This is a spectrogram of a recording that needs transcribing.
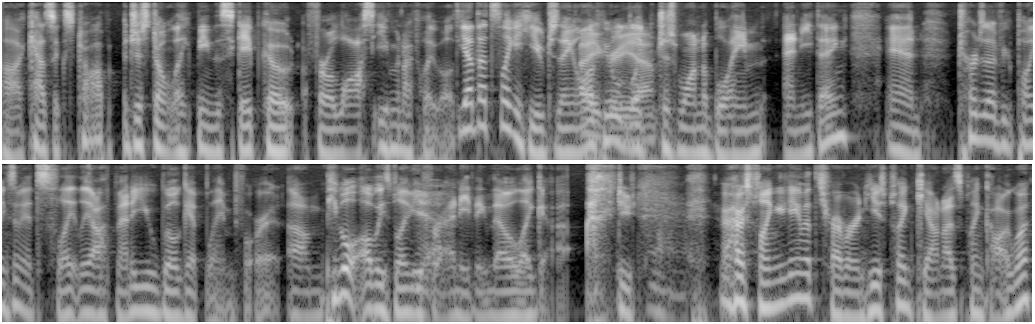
uh, Kha'Zix top. I just don't like being the scapegoat for a loss, even if I play well. Yeah, that's like a huge thing. A lot I of people agree, like yeah. just want to blame anything, and turns out if you're playing something that's slightly off meta, you will get blamed for it. Um, people always blame you for anything though. Like, uh, dude, I was playing a game with Trevor, and he was playing Qiyana, I was playing Kog'Maw,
